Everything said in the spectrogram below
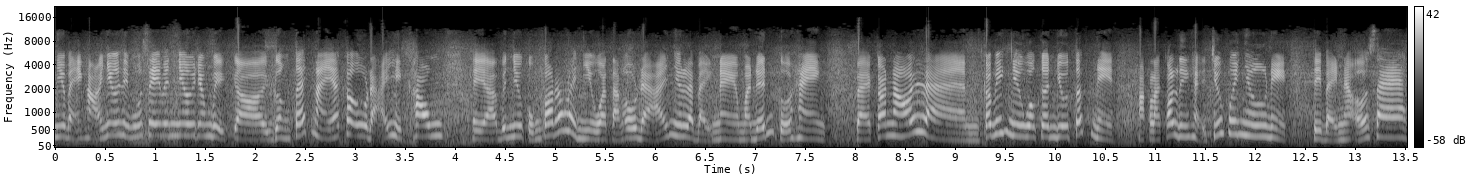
như bạn hỏi như thì mua xe bên như trong việc uh, gần tết này uh, có ưu đãi gì không? Thì uh, bên như cũng có rất là nhiều quà tặng ưu đãi như là bạn nào mà đến cửa hàng và có nói là có biết như qua kênh youtube nè hoặc là có liên hệ trước với như nè thì bạn nào ở xa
